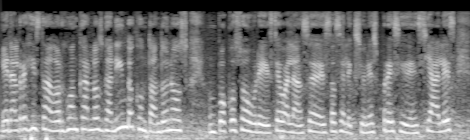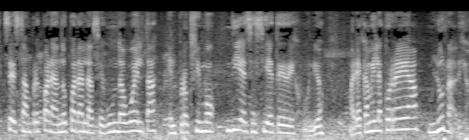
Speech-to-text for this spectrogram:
Era el registrador Juan Carlos Galindo contándonos un poco sobre este balance de estas elecciones presidenciales. Se están preparando para la segunda vuelta el próximo 17 de junio. María Camila Correa, Blue Radio.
